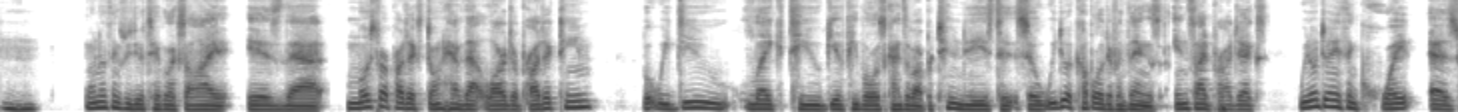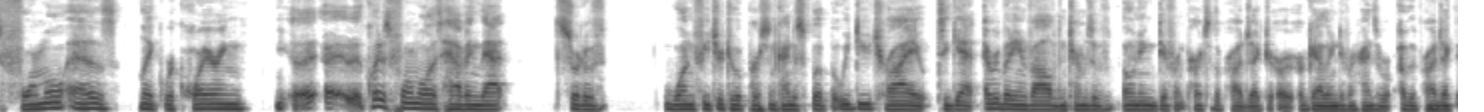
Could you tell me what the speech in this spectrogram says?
Mm-hmm. One of the things we do at Table XI is that most of our projects don't have that large a project team but we do like to give people those kinds of opportunities to so we do a couple of different things. Inside projects we don't do anything quite as formal as like requiring uh, uh, quite as formal as having that sort of one feature to a person kind of split but we do try to get everybody involved in terms of owning different parts of the project or, or gathering different kinds of, of the project.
